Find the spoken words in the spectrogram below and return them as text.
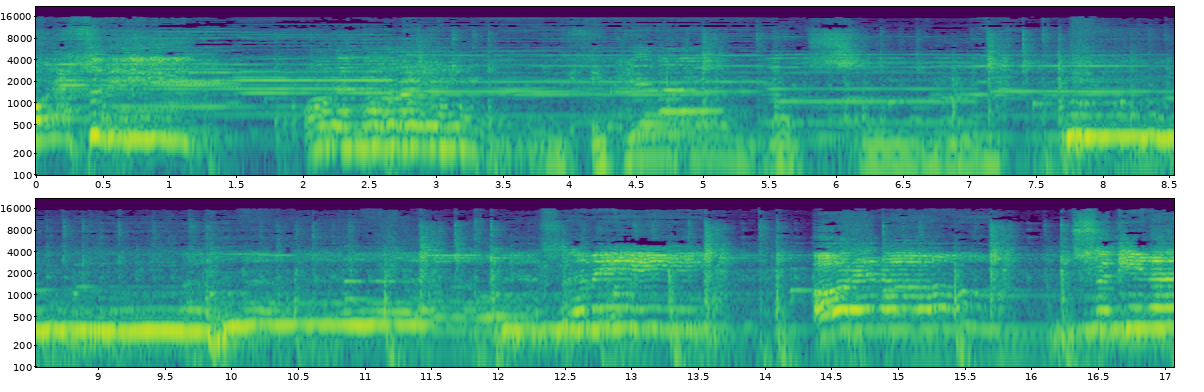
おやすみ。俺の好きな街おやすみ。俺の好きな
